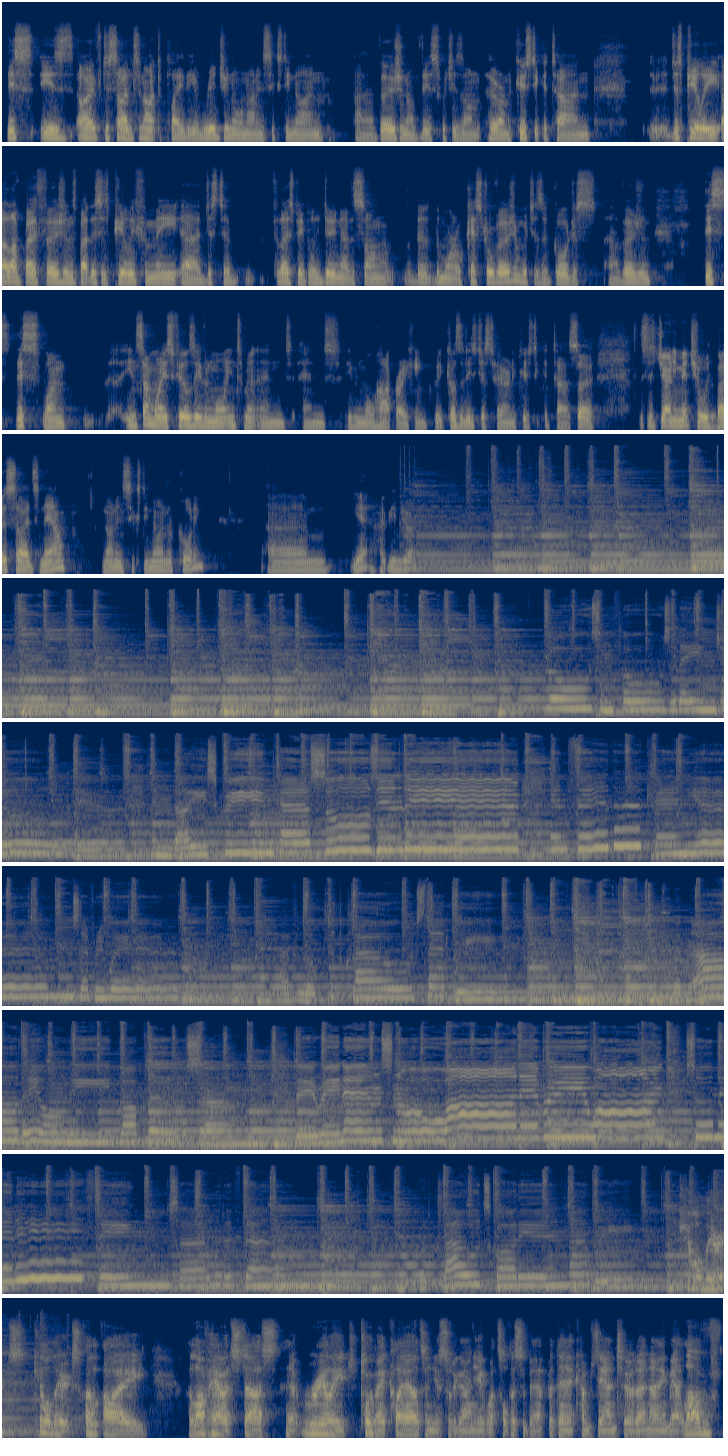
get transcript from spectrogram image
This is, I've decided tonight to play the original 1969 uh, version of this, which is on her on acoustic guitar. And uh, just purely, I love both versions, but this is purely for me, uh, just to, for those people who do know the song, the, the more orchestral version, which is a gorgeous uh, version this this one in some ways feels even more intimate and and even more heartbreaking because it is just her and acoustic guitar. So this is Joni Mitchell with both sides now, 1969 recording. Um, yeah, hope you enjoy. Rows I, I I love how it starts. You know, really talking about clouds, and you're sort of going, "Yeah, what's all this about?" But then it comes down to, "I don't know anything about love.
